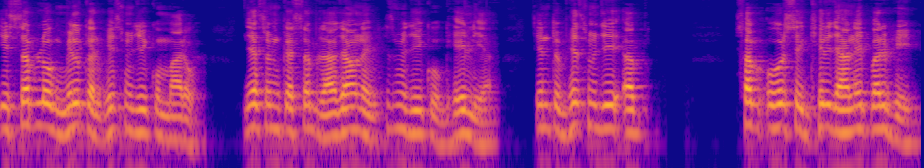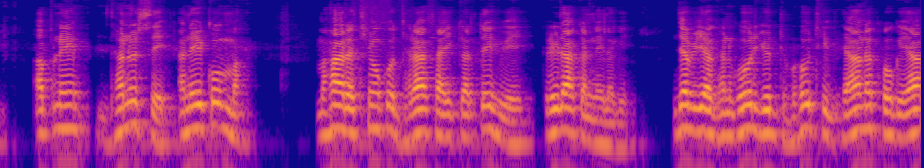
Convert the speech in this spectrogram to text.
कि सब लोग मिलकर भीष्म जी को मारो। यह सुनकर सब राजाओं ने भीष्म जी को घेर लिया। किंतु भीष्म जी अब सब ओर से घिर जाने पर भी अपने धनुष से अनेकों महारथियों को धराशायी करते हुए क्रीड़ा करने लगे। जब यह घनघोर युद्ध बहुत ही भयानक हो गया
